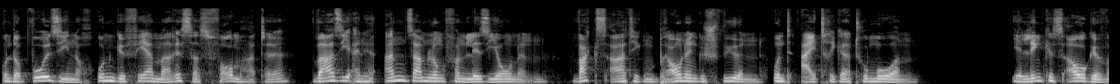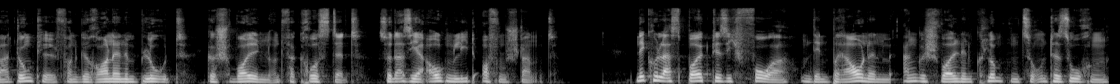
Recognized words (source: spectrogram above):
Und obwohl sie noch ungefähr Marissas Form hatte, war sie eine Ansammlung von Läsionen, wachsartigen braunen Geschwüren und eitriger Tumoren. Ihr linkes Auge war dunkel von geronnenem Blut, geschwollen und verkrustet, so dass ihr Augenlid offen stand. Nikolas beugte sich vor, um den braunen, angeschwollenen Klumpen zu untersuchen,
